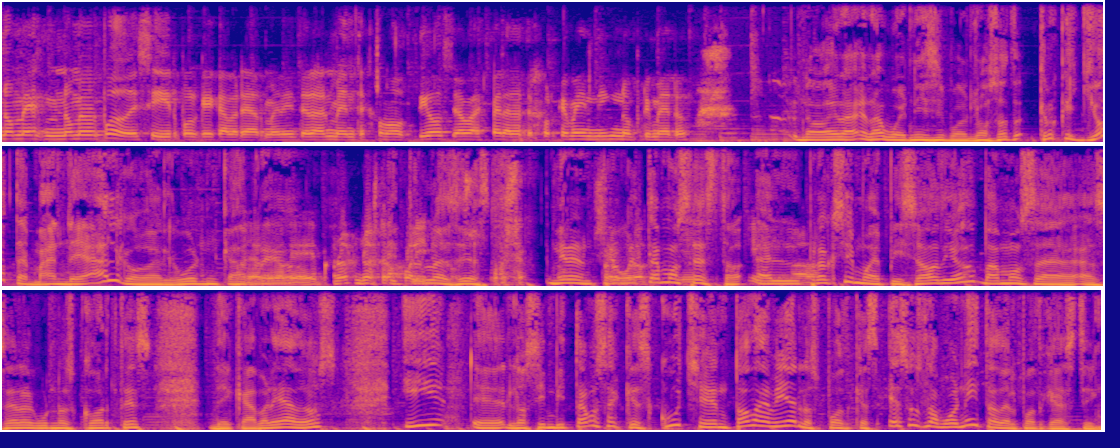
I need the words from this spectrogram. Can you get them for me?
no, me, no me puedo decidir por qué cabrearme, literalmente. Es como, Dios, ya va, espérate, ¿por qué me indigno primero? No, era, era buenísimo. Nosotros, creo que yo te mandé algo, algún cabreo. Que hacías. pues, Miren, que prometemos sí. esto. Sí, El claro. próximo episodio vamos a hacer algunos cortes de cabreados y eh, los invitamos a que escuchen todavía los podcasts. Eso es lo bonito del podcasting,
